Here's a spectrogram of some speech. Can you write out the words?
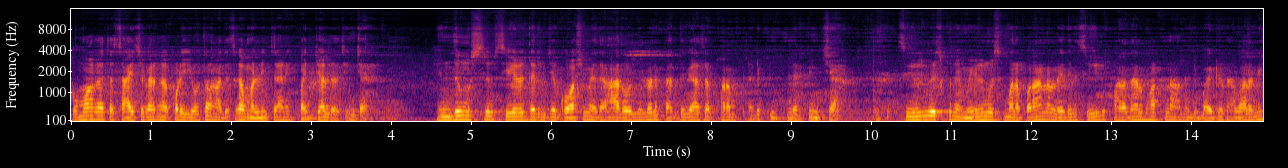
కుమారత సాహిత్యపరంగా కూడా యువతను ఆ దిశగా మళ్ళించడానికి పద్యాలు రచించారు. హిందూ ముస్లిం స్త్రీలు ధరించే ఘోష మీద ఆ రోజుల్లోనే పెద్ద వ్యాసపరం నడిపి నడిపించారు. స్త్రీలు వేసుకునే మేలు మూసుకు మన పురాణాలు లేదని స్త్రీలు పరదాల మాటన నుంచి బయటకు రావాలని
